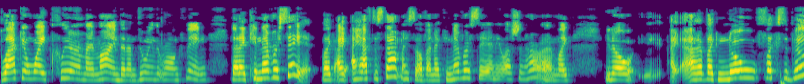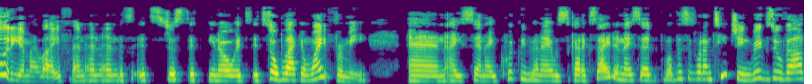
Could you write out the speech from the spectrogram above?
black and white clear in my mind that I'm doing the wrong thing that I can never say it. Like I, I have to stop myself and I can never say any Lashon Hara. I'm like, you know, I, I have like no flexibility in my life and, and, and it's, it's just, it, you know, it's, it's so black and white for me. And I said, I quickly, when I was, got excited and I said, well, this is what I'm teaching. Rigzu val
